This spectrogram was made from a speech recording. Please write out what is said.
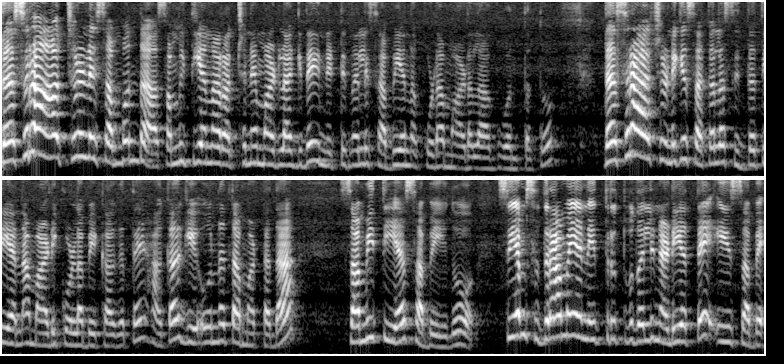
ದಸರಾ ಆಚರಣೆ ಸಂಬಂಧ ಸಮಿತಿಯನ್ನ ರಚನೆ ಮಾಡಲಾಗಿದೆ. ಈ ನಿಟ್ಟಿನಲ್ಲಿ ಸಭೆಯನ್ನು ಕೂಡ ಮಾಡಲಾಗುವಂಥದ್ದು. ದಸರಾ ಆಚರಣೆಗೆ ಸಕಲ ಸಿದ್ಧತೆಯನ್ನು ಮಾಡಿಕೊಳ್ಳಬೇಕಾಗತ್ತೆ. ಹಾಗಾಗಿ ಉನ್ನತ ಮಟ್ಟದ ಸಮಿತಿಯ ಸಭೆ ಇದು. ಸಿಎಂ ಸಿದ್ದರಾಮಯ್ಯ ನೇತೃತ್ವದಲ್ಲಿ ನಡೆಯುತ್ತೆ ಈ ಸಭೆ.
